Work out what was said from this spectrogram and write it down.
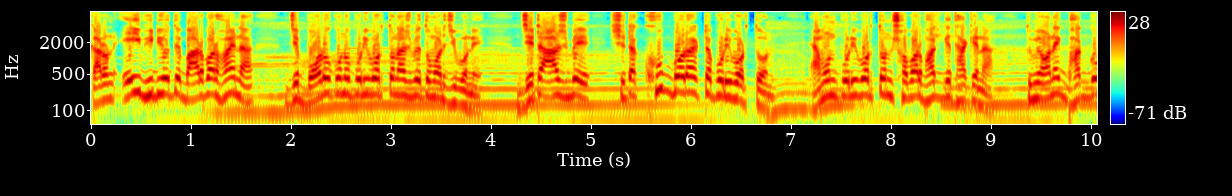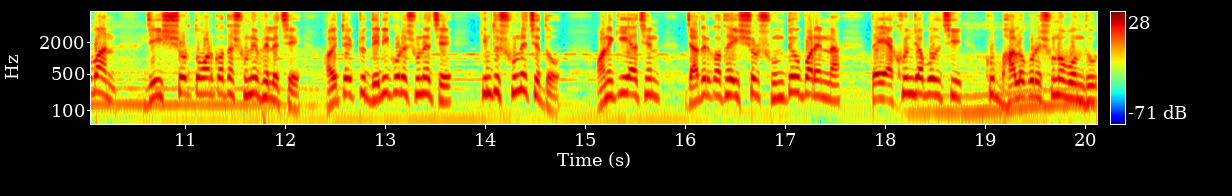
কারণ এই ভিডিওতে বারবার হয় না যে বড় কোনো পরিবর্তন আসবে তোমার জীবনে। যেটা আসবে, সেটা খুব বড় একটা পরিবর্তন। এমন পরিবর্তন সবার ভাগ্যে থাকে না। তুমি অনেক ভাগ্যবান যে ঈশ্বর তোমার কথা শুনে ফেলেছে, হয়তো একটু দেরি করে শুনেছে, কিন্তু শুনেছে তো। অনেকেই আছেন যাদের কথা ঈশ্বর শুনতেও পারেন না, তাই এখন যা বলছি খুব ভালো করে শুনো বন্ধু।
